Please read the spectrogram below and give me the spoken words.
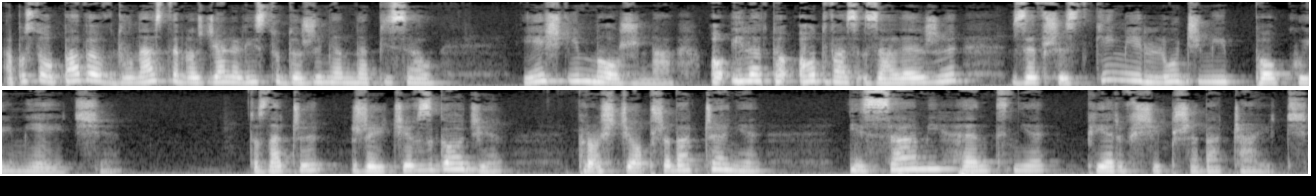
Apostoł Paweł w dwunastym rozdziale listu do Rzymian napisał – jeśli można, o ile to od was zależy, ze wszystkimi ludźmi pokój miejcie. To znaczy, żyjcie w zgodzie, proście o przebaczenie i sami chętnie pierwsi przebaczajcie.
